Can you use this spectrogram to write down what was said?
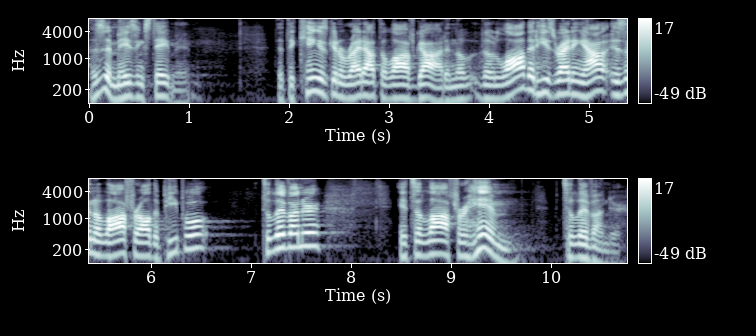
This is an amazing statement that the king is going to write out the law of God. And the, the law that he's writing out isn't a law for all the people to live under, it's a law for him to live under.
